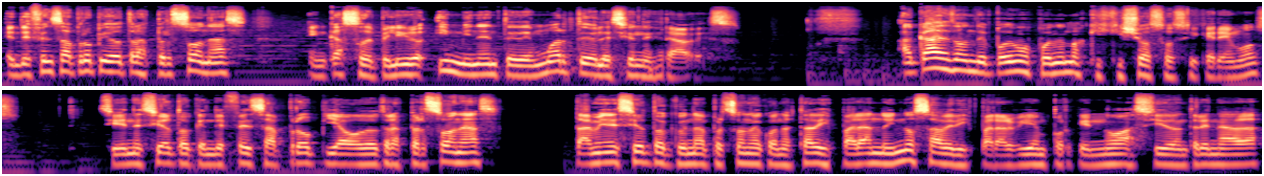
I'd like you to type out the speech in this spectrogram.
En defensa propia de otras personas, en caso de peligro inminente de muerte o lesiones graves. Acá es donde podemos ponernos quisquillosos si queremos. Si bien es cierto que en defensa propia o de otras personas, también es cierto que una persona cuando está disparando y no sabe disparar bien porque no ha sido entrenada,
